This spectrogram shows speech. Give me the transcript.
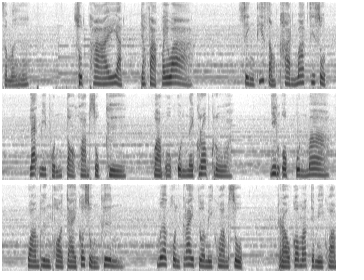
เสมอ สุดท้ายอยากจะฝากไว้ว่า สิ่งที่สำคัญมากที่สุด และมีผลต่อความสุขคือ ความอบอุ่นในครอบครัว ยิ่งอบอุ่นมาก ความพึงพอใจก็สูงขึ้น เมื่อคนใกล้ตัวมีความสุข เราก็มักจะมีความ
